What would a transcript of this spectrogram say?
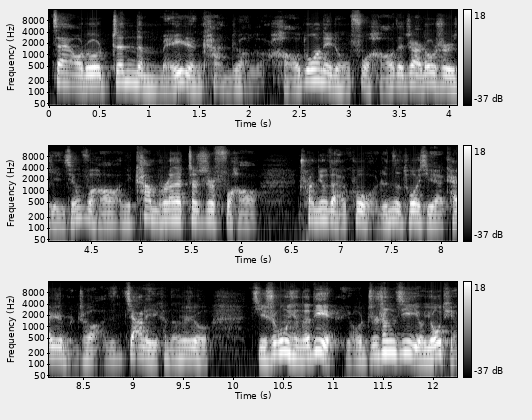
在澳洲真的没人看这个，好多那种富豪在这儿都是隐形富豪，你看不出来他这是富豪，穿牛仔裤、人字拖鞋，开日本车，家里可能是有几十公顷的地，有直升机，有游艇，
